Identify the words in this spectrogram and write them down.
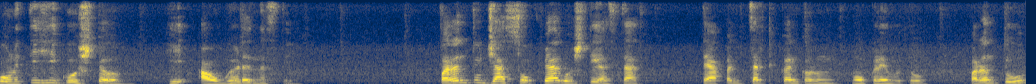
कोणतीही गोष्ट ही अवघड नसते. परंतु ज्या सोप्या गोष्टी असतात त्या आपण चटकन करून मोकळे होतो. परंतु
